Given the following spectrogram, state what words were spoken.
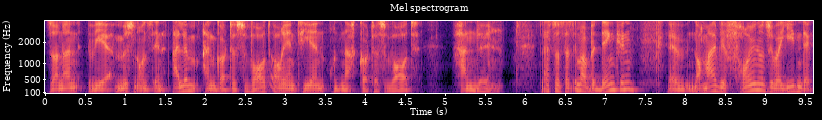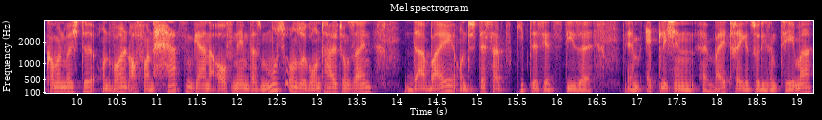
sondern wir müssen uns in allem an Gottes Wort orientieren und nach Gottes Wort handeln. Lasst uns das immer bedenken. Äh, nochmal, wir freuen uns über jeden, der kommen möchte und wollen auch von Herzen gerne aufnehmen. Das muss unsere Grundhaltung sein dabei und deshalb gibt es jetzt diese ähm, etlichen äh, Beiträge zu diesem Thema,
